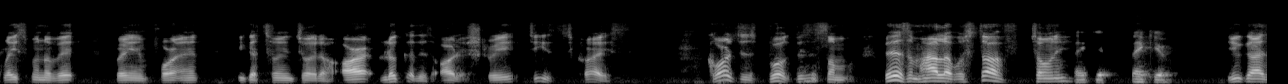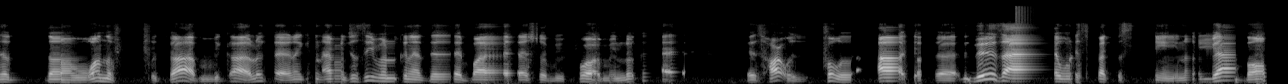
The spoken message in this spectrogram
placement of it, very important. You get to enjoy the art. Look at this artistry. Jesus Christ. Gorgeous book. This is some this is some high level stuff, Tony. Thank you, thank you. You guys have done a wonderful job. My God, look at it. And again, I mean, just even looking at this that by that show before, I mean, look at it. His heart was pulled out. Uh, this I would expect to see. You know, you got bone.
